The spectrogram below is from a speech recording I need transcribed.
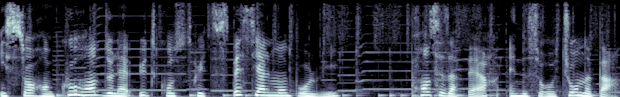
Il sort en courant de la hutte construite spécialement pour lui, prend ses affaires et ne se retourne pas.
